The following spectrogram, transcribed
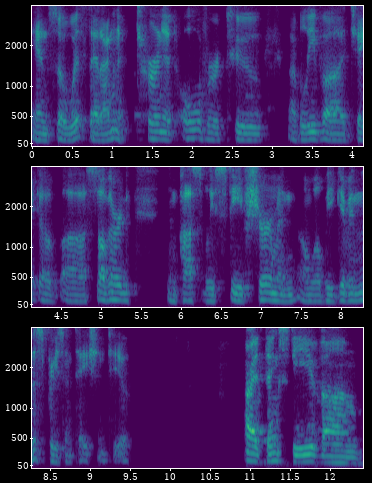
And so with that, I'm going to turn it over to, I believe, uh, Jacob uh, Southard and possibly Steve Sherman uh, will be giving this presentation to you. All right, thanks, Steve. Um,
